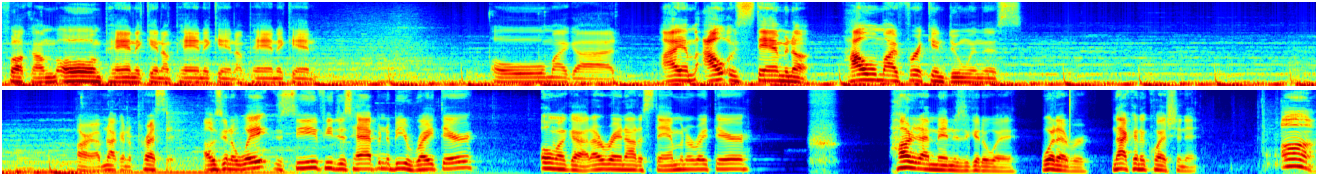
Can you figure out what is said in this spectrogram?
Fuck, I'm, oh, I'm panicking, I'm panicking, I'm panicking. Oh my god. I am out of stamina. How am I freaking doing this? Alright, I'm not gonna press it. I was gonna wait to see if he just happened to be right there. Oh my god, I ran out of stamina right there. How did I manage to get away? Whatever. Not gonna question it. Uh.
